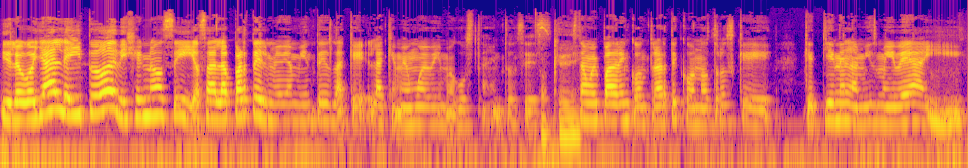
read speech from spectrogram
Y luego ya leí todo y dije, no, sí, o sea, la parte del medio ambiente es la que, la que me mueve y me gusta. Entonces, okay. está muy padre encontrarte con otros que, que tienen la misma idea y.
